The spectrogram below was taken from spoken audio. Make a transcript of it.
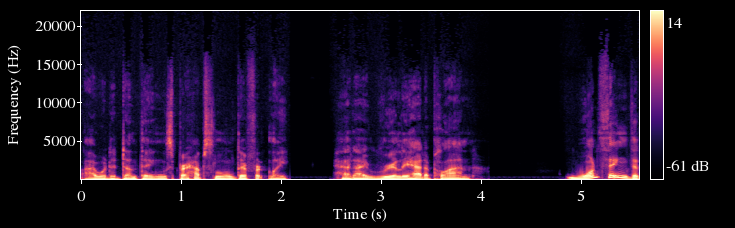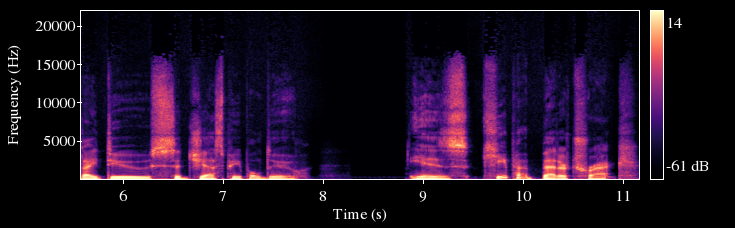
I would have done things perhaps a little differently had I really had a plan. One thing that I do suggest people do is keep a better track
